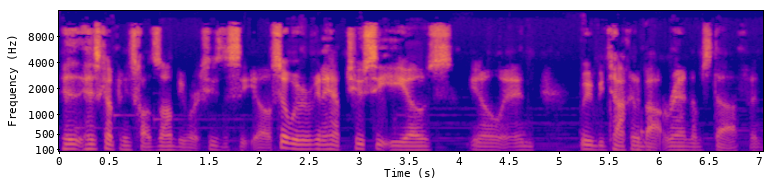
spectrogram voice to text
His, his company's called Zombie Works. He's the CEO. So we were going to have two CEOs, you know, and we'd be talking about random stuff, and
